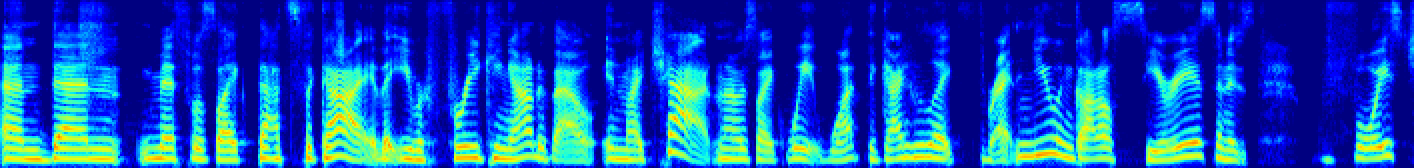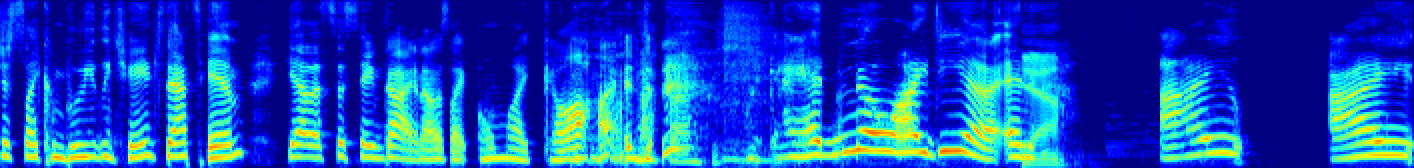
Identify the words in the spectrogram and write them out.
And then Myth was like, that's the guy that you were freaking out about in my chat. And I was like, wait, what? The guy who like threatened you and got all serious and his voice just like completely changed? That's him? Yeah, that's the same guy. And I was like, oh my God. like, I had no idea. And yeah. I I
